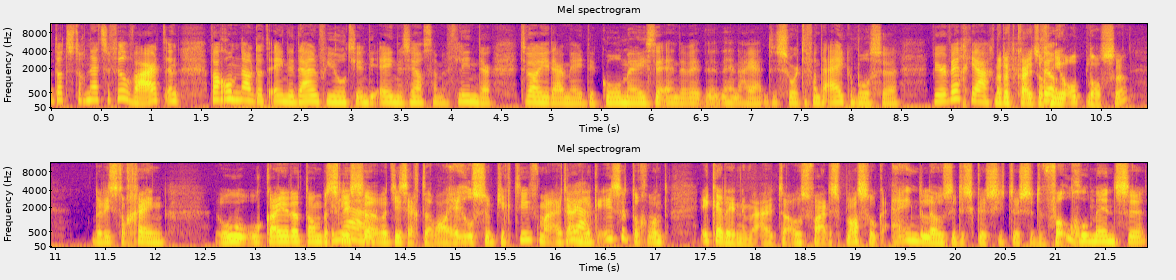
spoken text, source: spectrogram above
dat is toch net zoveel waard? En waarom nou dat ene duintje duinviooltje en die ene zeldzame vlinder. Terwijl je daarmee de koolmezen en de, de, nou ja, de soorten van de eikenbossen weer wegjaagt. Maar dat kan je toch niet oplossen? Er is toch geen... Hoe, hoe kan je dat dan beslissen? Ja. Want je zegt wel heel subjectief, maar uiteindelijk is het toch... Want ik herinner me uit de Oostvaardersplassen ook eindeloze discussies tussen de vogelmensen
